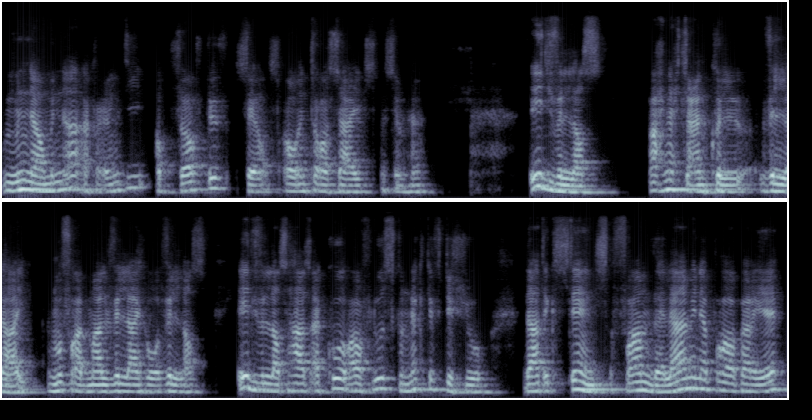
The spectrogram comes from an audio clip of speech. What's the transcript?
ومنا ومنا اكو عندي absorptive cells أو enterocytes اسمها each villus راح نحكي عن كل villi المفرد مال ال villi هو villus each villus has a core of loose connective tissue that extends from the lamina propria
